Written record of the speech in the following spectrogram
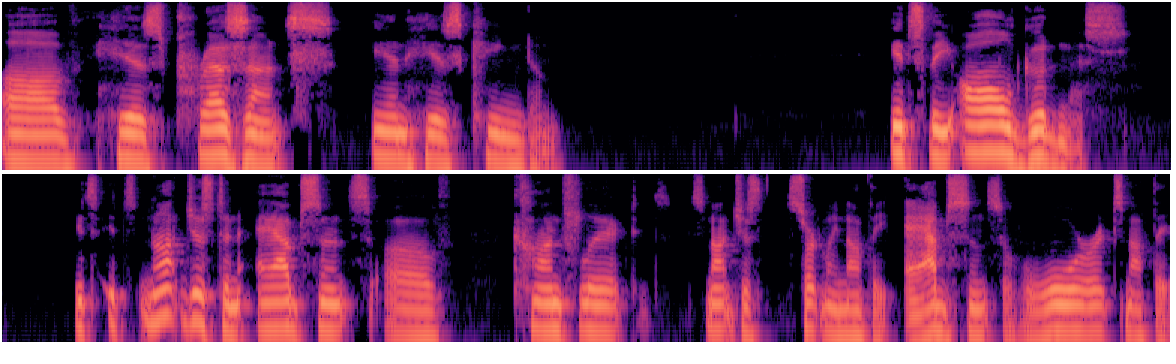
of His presence in His kingdom. It's the all goodness. It's, it's not just an absence of conflict. It's, not just, certainly not the absence of war. It's not the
